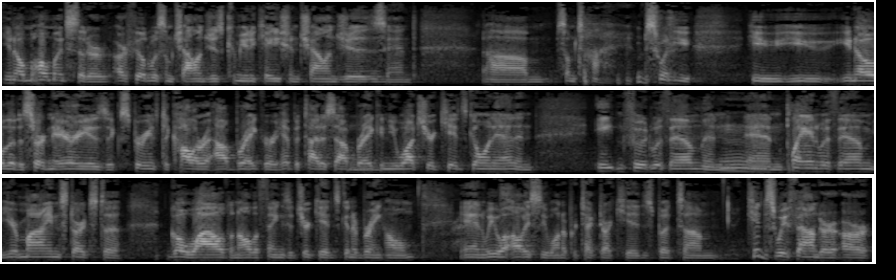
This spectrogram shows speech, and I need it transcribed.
you know moments that are, are filled with some challenges, communication challenges, mm. and um, sometimes when you you you you know that a certain area has experienced a cholera outbreak or a hepatitis outbreak, mm. and you watch your kids going in and eating food with them and mm. and playing with them, your mind starts to go wild on all the things that your kid's going to bring home. And we will obviously want to protect our kids, but um, kids we found are, are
